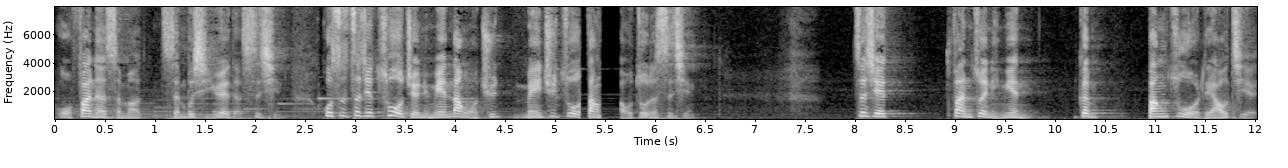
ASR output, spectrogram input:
我犯了什么神不喜悦的事情。或是这些错觉里面让我去没去做当我做的事情，这些犯罪里面更帮助我了解，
